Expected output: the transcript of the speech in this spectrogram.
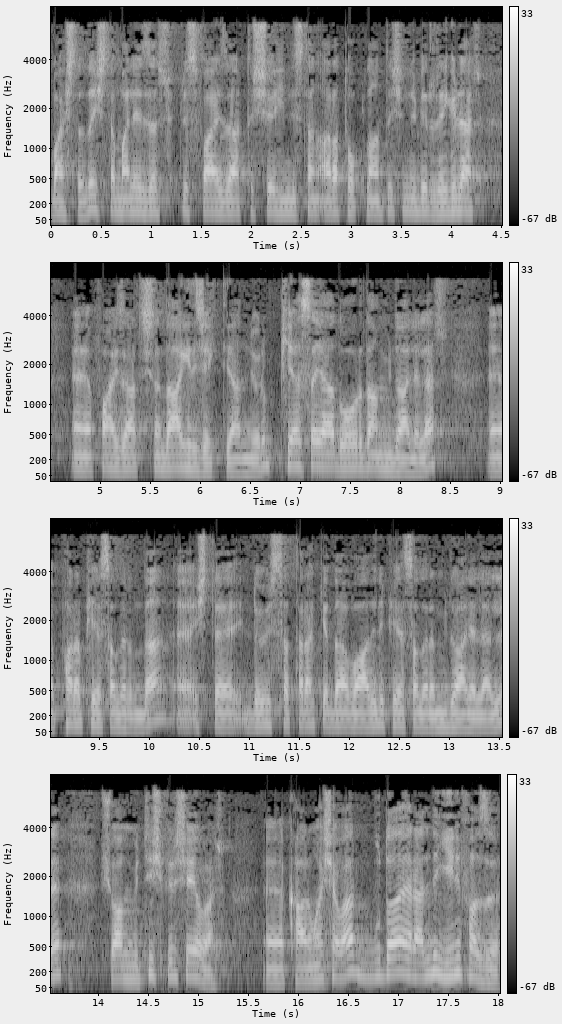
başladı. İşte Malezya sürpriz faiz artışı, Hindistan ara toplantı şimdi bir regüler e, faiz artışına daha gidecek diye anlıyorum. Piyasaya doğrudan müdahaleler, e, para piyasalarında e, işte döviz satarak ya da vadeli piyasalara müdahalelerle şu an müthiş bir şey var. Karmaşa var. Bu da herhalde yeni fazı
